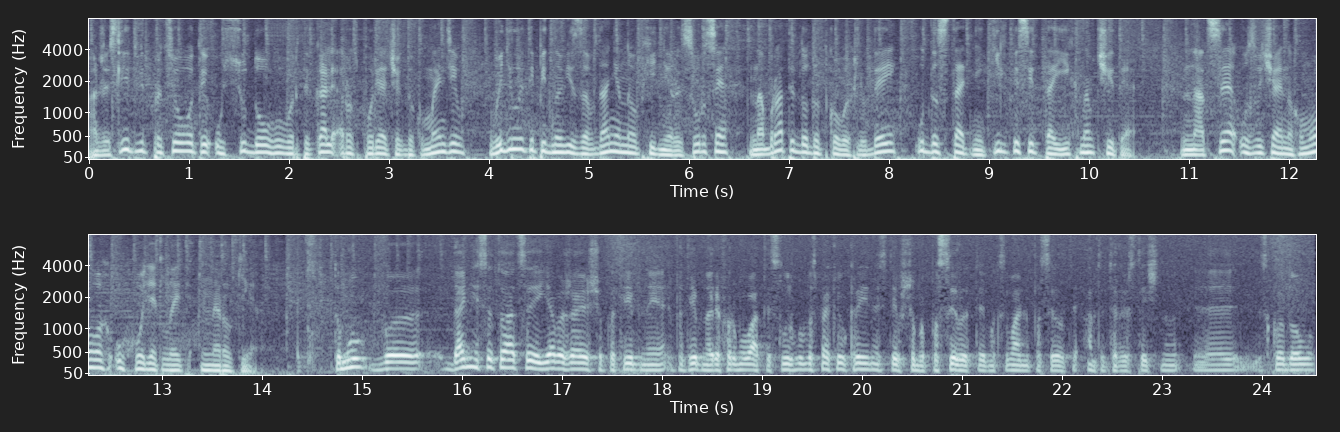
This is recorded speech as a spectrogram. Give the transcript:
адже слід відпрацьовувати усю довгу вертикаль розпорядчих документів, виділити під нові завдання необхідні ресурси, набрати додаткових людей у достатній кількості та їх навчити. На це у звичайних умовах уходять ледь не роки. Тому в даній ситуації я вважаю, що потрібно, потрібно реформувати Службу безпеки України з тим, щоб посилити, максимально посилити антитерористичну е, складову.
